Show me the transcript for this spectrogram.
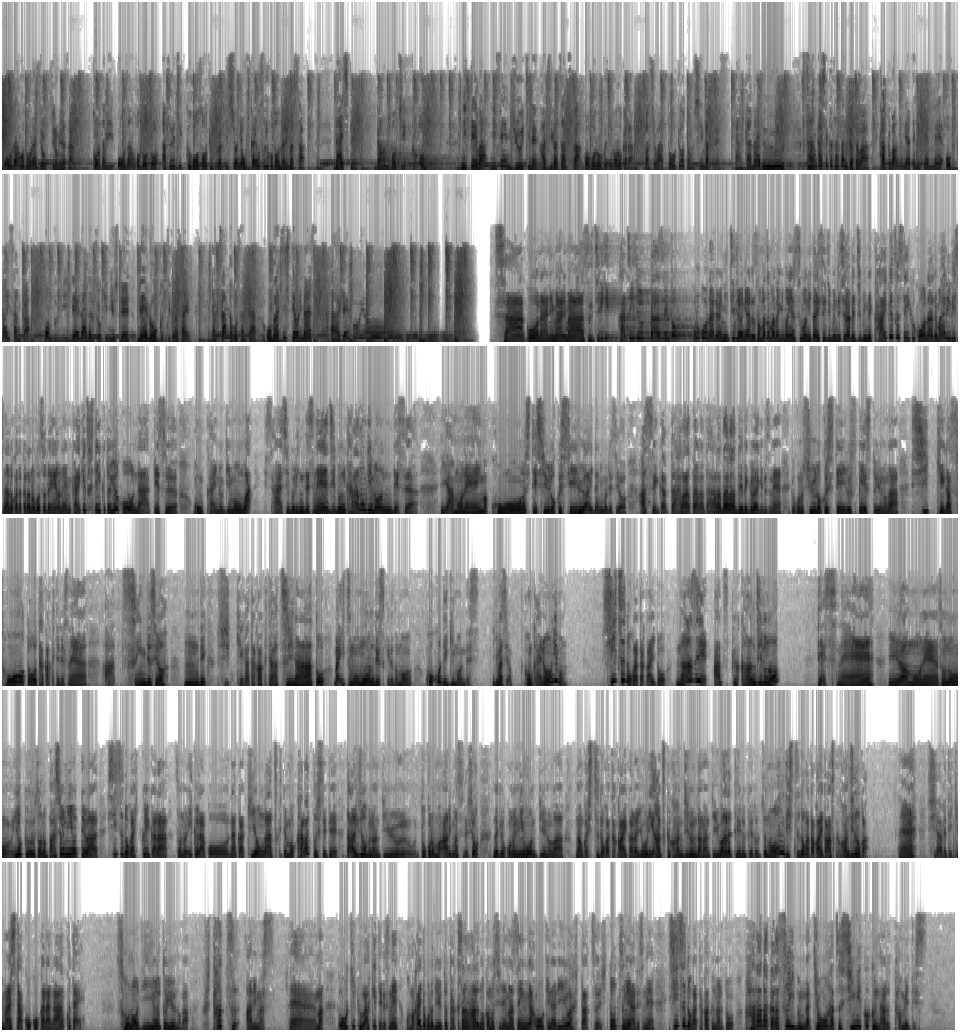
横断歩道ラジオを聴きの皆さん、この度、横断歩道とアスレチック放送局が一緒にオフ会をすることになりました。題して、ダンポチックオフ。日程は2011年8月20日午後6時頃から、場所は東京都の新橋です。高まるー参加してくださる方は、各番組宛てに件名オフ会参加、本文にメールアドレスを記入してメールを送ってください。たくさんのご参加お待ちしております。あげぼよーさあ、コーナーに参ります。自力80%。このコーナーでは日常にある様々な疑問や質問に対して自分で調べ自分で解決していくコーナーでもあり、リスナーの方からのご相談やお悩み解決していくというコーナーです。今回の疑問は、久しぶりにですね、自分からの疑問です。いや、もうね、今、こうして収録している間にもですよ、汗がダラダラダラダラ出てくるわけですね。でこの収録しているスペースというのが、湿気が相当高くてですね、暑いんですよ。うん、で、湿気が高くて暑いなぁと、まあ、いつも思うんですけれども、ここで疑問です。いきますよ。今回の疑問。湿度が高いと、なぜ暑く感じるの？ですね。いや、もうね、その、よくその場所によっては、湿度が低いから、その、いくらこう、なんか気温が暑くてもカラッとしてて大丈夫なんていうところもありますでしょ？だけどこの日本っていうのは、なんか湿度が高いからより暑く感じるんだなんて言われてるけど、じゃなんで湿度が高いと暑く感じるのか？ね調べてきました。ここからが答え。その理由というのが、二つあります。えー、まあ、大きく分けてですね、細かいところで言うとたくさんあるのかもしれませんが、大きな理由は2つ。1つ目はですね、湿度が高くなると、体から水分が蒸発しにくくなるためです。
